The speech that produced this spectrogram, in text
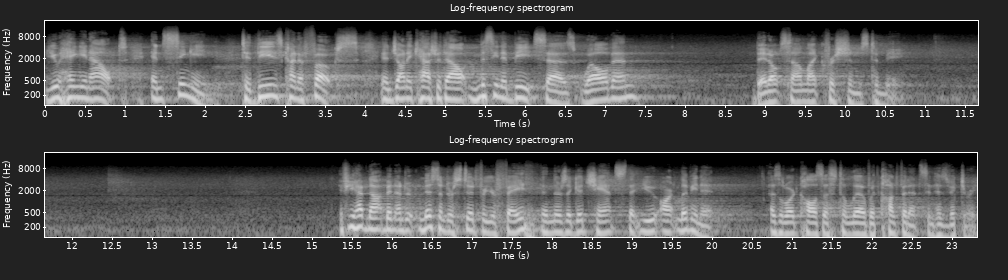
you hanging out and singing to these kind of folks. And Johnny Cash, without missing a beat, says, Well, then, they don't sound like Christians to me. If you have not been under, misunderstood for your faith, then there's a good chance that you aren't living it as the Lord calls us to live with confidence in his victory.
